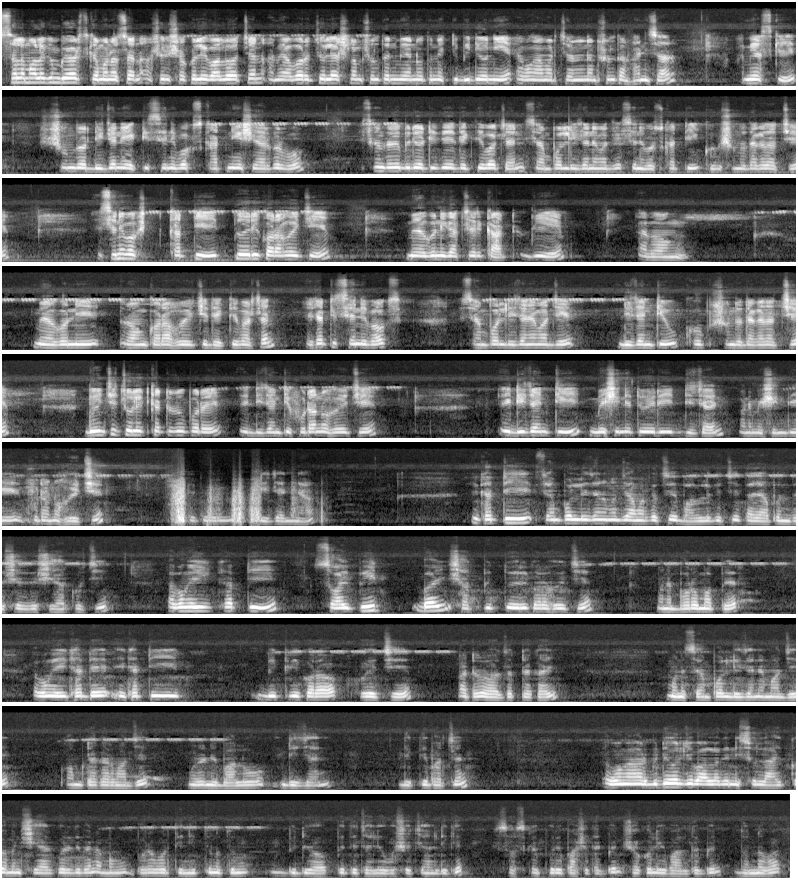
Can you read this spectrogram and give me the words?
আসসালামু আলাইকুম ভিউয়ার্স, কেমন আছেন? আসলে সকলেই ভালো আছেন। আমি আবারও চলে আসলাম সুলতান মিয়া নতুন একটি ভিডিও নিয়ে এবং আমার চ্যানেল নাম সুলতান ফার্নিচার আমি আজকে সুন্দর ডিজাইনের একটি সেনিবক্স কাঠ নিয়ে শেয়ার করব। স্ক্রিন থেকে ভিডিওটিতে দেখতে পাচ্ছেন স্যাম্পল ডিজাইনের মাঝে সেনিবক্স কাঠটি খুবই সুন্দর দেখা যাচ্ছে। এই সেনিবক্স কাঠটি তৈরি করা হয়েছে মেহগনি গাছের কাঠ দিয়ে এবং মেহগনি রং করা হয়েছে, দেখতে পাচ্ছেন। এটা একটি শ্রেণি বক্স স্যাম্পল ডিজাইনের মাঝে ডিজাইনটিও খুব সুন্দর দেখা যাচ্ছে। দুই ইঞ্চি চলিট কাঠের উপরে এই ডিজাইনটি ফুটানো হয়েছে। এই ডিজাইনটি মেশিনে তৈরি ডিজাইন মানে মেশিন দিয়ে ফুটানো হয়েছে। ডিজাইন না। এই খাটটি স্যাম্পল ডিজাইনের মধ্যে আমার কাছে ভালো লেগেছে, তাই আপনাদের সাথে শেয়ার করছি। এবং এই খাটটি ছয় ফিট বাই সাত ফিট তৈরি করা হয়েছে মানে বড় মাপের। এবং এই খাটে, এই খাটটি বিক্রি করা হয়েছে। আঠেরো হাজার টাকায় মানে স্যাম্পল ডিজাইনের মাঝে, কম টাকার মাঝে, মোটামুটি ভালো ডিজাইন দেখতে পাচ্ছেন। এবং আমার ভিডিও যদি ভালো লাগে, নিশ্চয়ই লাইক কমেন্ট শেয়ার করে দেবেন এবং পরবর্তী নিত্য নতুন ভিডিও পেতে চাইলে অবশ্যই চ্যানেলটিকে সাবস্ক্রাইব করে পাশে থাকবেন। সকলেই ভালো থাকবেন। ধন্যবাদ।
